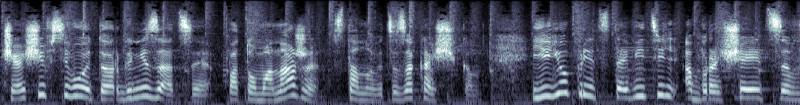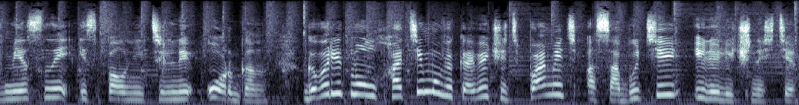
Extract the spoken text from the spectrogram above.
Чаще всего это организация, потом она же становится заказчиком. Ее представитель обращается в местный исполнительный орган. Говорит, мол, хотим увековечить память о событии или личности.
